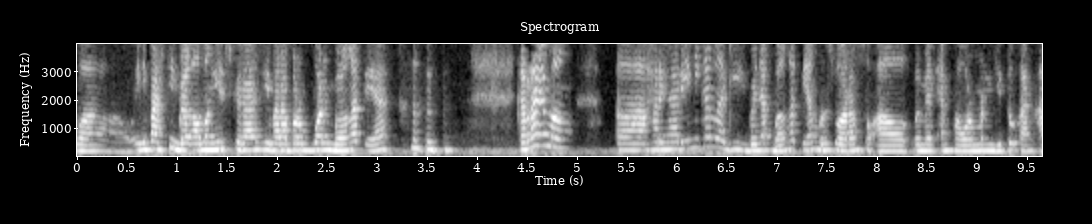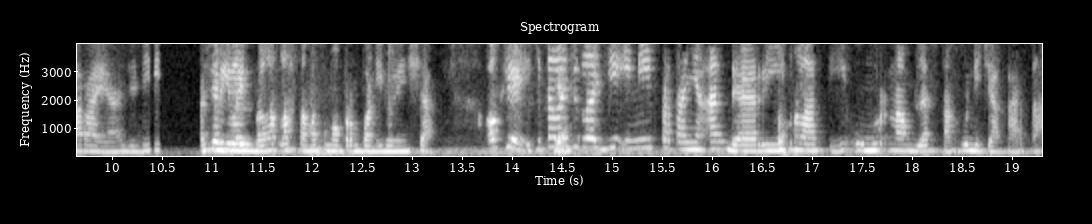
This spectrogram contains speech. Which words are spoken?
Wow, ini pasti bakal menginspirasi para perempuan banget ya. Karena emang uh, hari-hari ini kan lagi banyak banget yang bersuara soal women empowerment gitu kan Ara ya. Jadi pasti relate mm -hmm. banget lah sama semua perempuan di Indonesia. Oke, okay, kita yeah. lanjut lagi. Ini pertanyaan dari Melati, umur 16 tahun di Jakarta.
